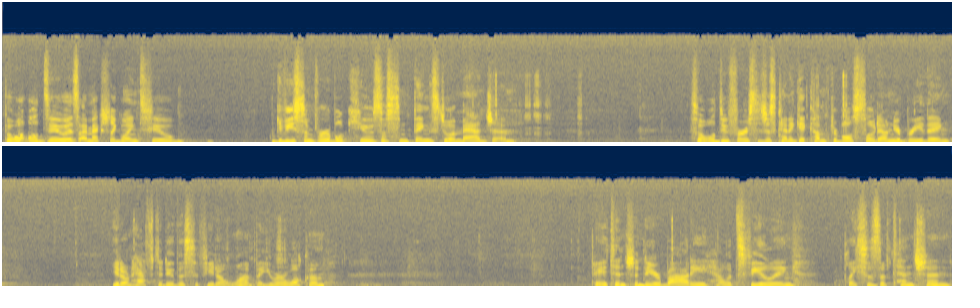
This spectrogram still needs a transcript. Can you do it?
But what we'll do is, I'm actually going to give you some verbal cues of some things to imagine. So, what we'll do first is just kind of get comfortable, slow down your breathing. You don't have to do this if you don't want, but you are welcome. Pay attention to your body, how it's feeling, places of tension.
